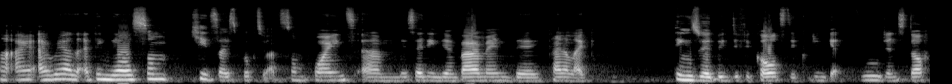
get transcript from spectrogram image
I, I realized I think there are some kids I spoke to at some point. Um, they said in the environment they kind of like things were a bit difficult. They couldn't get food and stuff.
